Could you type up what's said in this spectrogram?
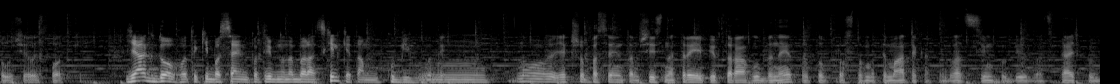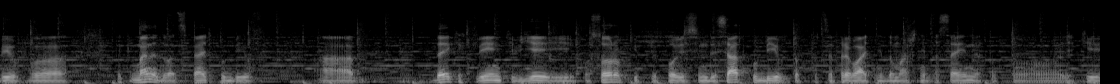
вийшли фотки. Як довго такий басейн потрібно набирати? Скільки там кубів води? М, Ну, якщо басейн там 6 на 3 і півтора глибини, то, то просто математика, то 27 кубів, 25 кубів. Е, так, У мене 25 кубів. А деяких клієнтів є і по 40, і по 80 кубів, тобто це приватні домашні басейни, тобто які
